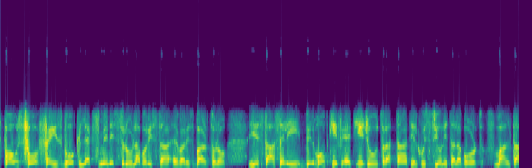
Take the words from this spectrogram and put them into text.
F'post fuq Facebook, l-eks Ministru Laburista Evarist Bartolo jistaqsi li bil-mod kif qed jiġu trattati l-kwistjoni tal-abort f'Malta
